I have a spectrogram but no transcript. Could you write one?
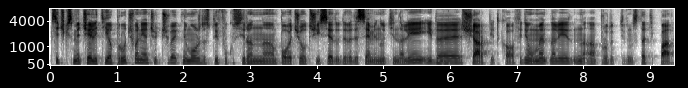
всички сме чели тия проучвания, че човек не може да стои фокусиран повече от 60 до 90 минути нали, и да е шарп и такова. В един момент нали, продуктивността ти пада.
